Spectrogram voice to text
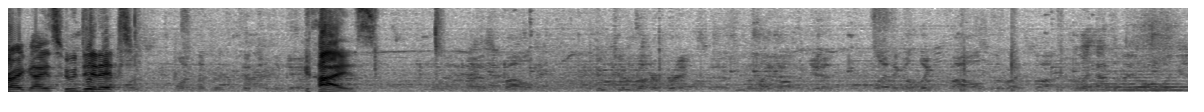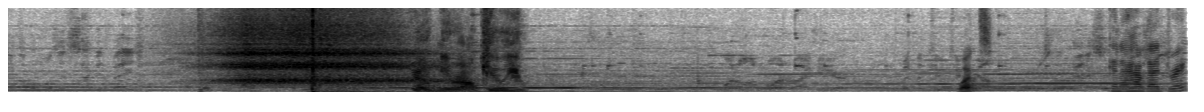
All right, guys, who did it? Guys. Help me or I'll kill you. What? Can I have that drink?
